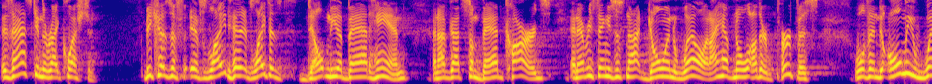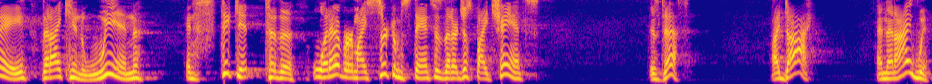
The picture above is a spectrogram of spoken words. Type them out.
is asking the right question. Because if, if, light, if life has dealt me a bad hand and I've got some bad cards and everything is just not going well and I have no other purpose, well, then the only way that I can win and stick it to the whatever my circumstances that are just by chance is death. I die, and then I win.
